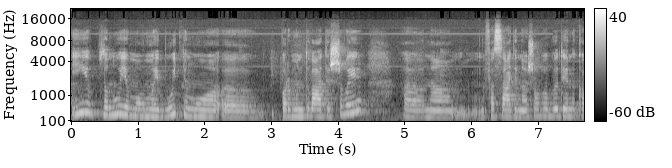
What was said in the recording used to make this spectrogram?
І плануємо в майбутньому поремонтувати шви на фасаді нашого будинку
